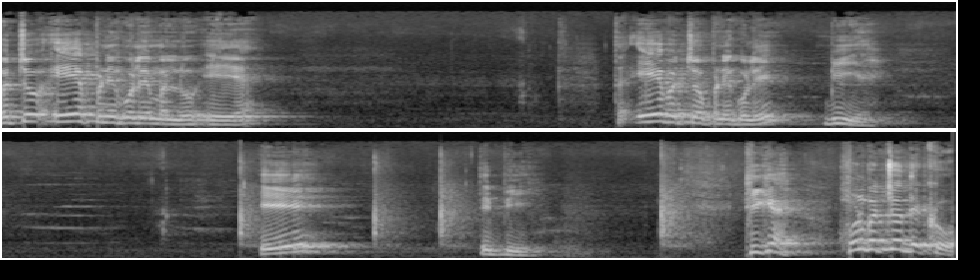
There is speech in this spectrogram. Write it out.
ਬੱਚੋ ਇਹ ਆਪਣੇ ਕੋਲੇ ਮੰਨ ਲਓ A ਹੈ। ਤਾਂ ਇਹ ਬੱਚੋ ਆਪਣੇ ਕੋਲੇ B ਹੈ। A ਤੇ B ਠੀਕ ਹੈ? ਹੁਣ ਬੱਚੋ ਦੇਖੋ,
